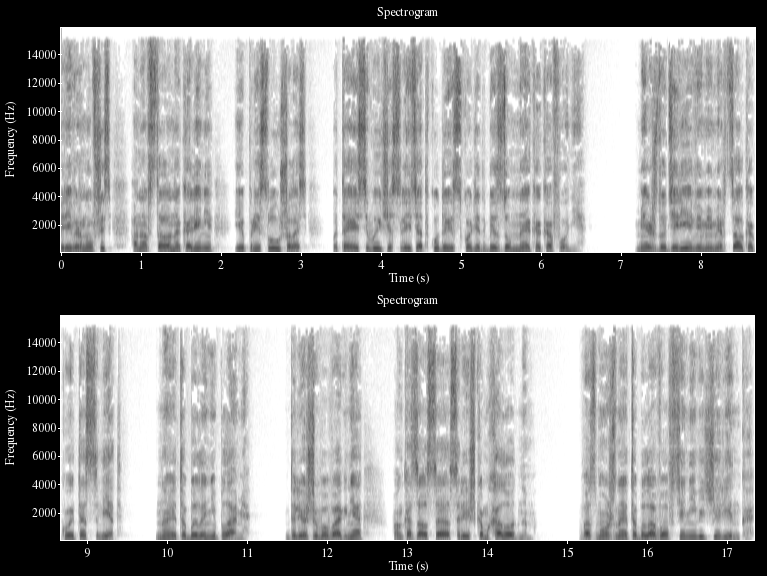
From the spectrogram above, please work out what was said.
Перевернувшись, она встала на колени и прислушалась, пытаясь вычислить, откуда исходит безумная какофония. Между деревьями мерцал какой-то свет, но это было не пламя. Для живого огня он казался слишком холодным. Возможно, это была вовсе не вечеринка.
